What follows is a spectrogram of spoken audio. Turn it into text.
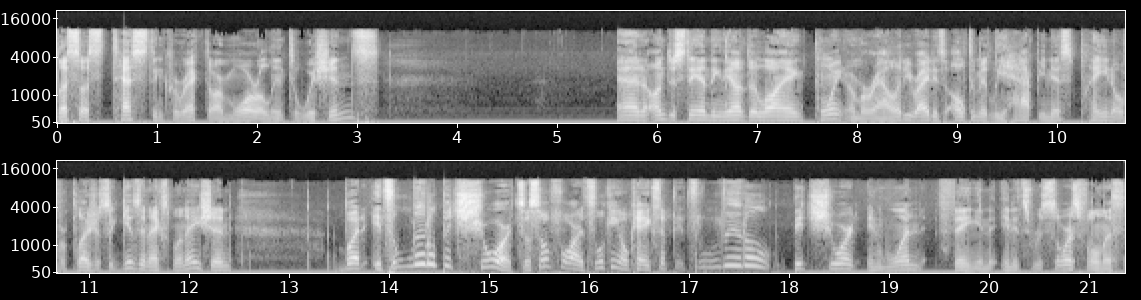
lets us test and correct our moral intuitions, and understanding the underlying point of morality, right? Is ultimately happiness, pain over pleasure. So it gives an explanation but it's a little bit short. So so far it's looking okay, except it's a little bit short in one thing in in its resourcefulness,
